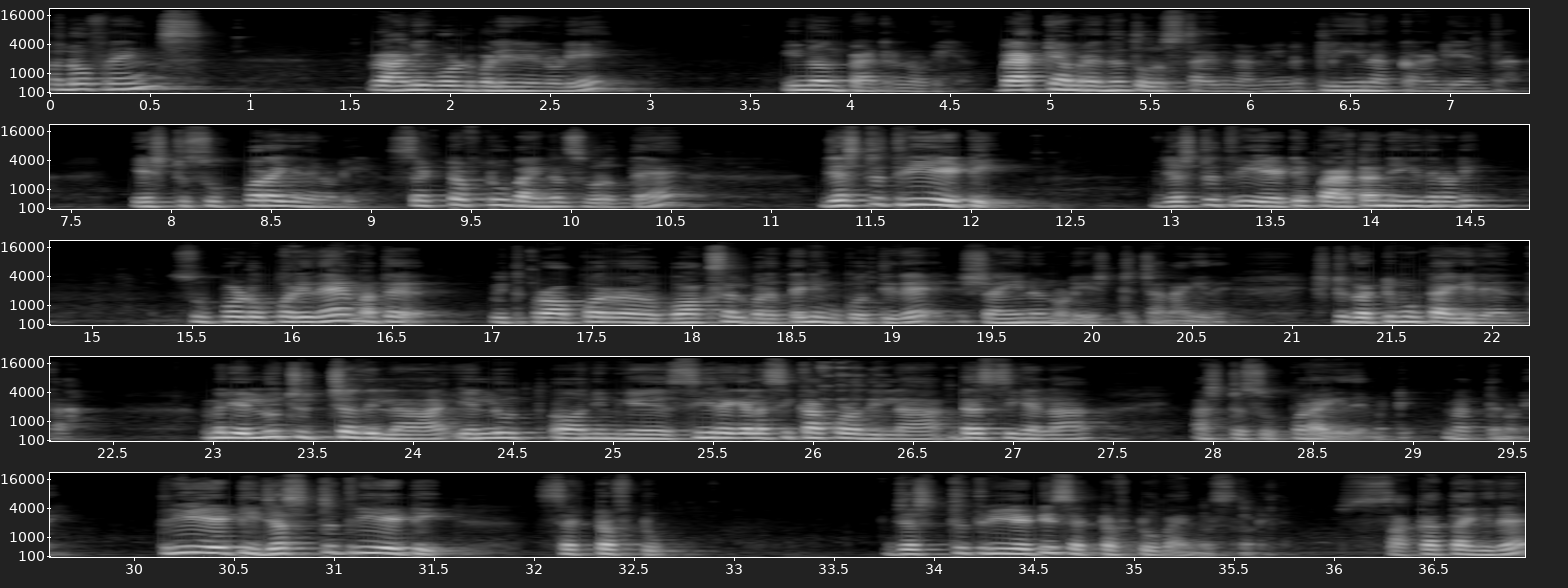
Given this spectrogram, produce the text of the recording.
Hello friends Rani gold ಬಳಿನೇ ನೋಡಿ, ಇನ್ನೊಂದು ಪ್ಯಾಟ್ರನ್ ನೋಡಿ. ಬ್ಯಾಕ್ ಕ್ಯಾಮ್ರಿಂದ ತೋರಿಸ್ತಾ ಇದ್ದೀನಿ ನಾನು, ಇನ್ನು ಕ್ಲೀನಾಗಿ ಕಾಣಲಿ ಅಂತ. ಎಷ್ಟು ಸೂಪರಾಗಿದೆ ನೋಡಿ. ಸೆಟ್ ಆಫ್ ಟೂ ಬ್ಯಾಂಗಲ್ಸ್ ಬರುತ್ತೆ. Just three eighty just three eighty pattern ಹೇಗಿದೆ ನೋಡಿ. ಸೂಪರ್ ಡೂಪರ್ ಇದೆ. ಮತ್ತು ವಿತ್ ಪ್ರಾಪರ್ ಬಾಕ್ಸಲ್ಲಿ ಬರುತ್ತೆ, ನಿಮ್ಗೆ ಗೊತ್ತಿದೆ. ಶೈನು ನೋಡಿ ಎಷ್ಟು ಚೆನ್ನಾಗಿದೆ. ಎಷ್ಟು ಗಟ್ಟಿಮುಟ್ಟಾಗಿದೆ ಅಂತ. ಆಮೇಲೆ ಎಲ್ಲೂ ಚುಚ್ಚೋದಿಲ್ಲ, ಎಲ್ಲೂ ನಿಮಗೆ ಸೀರೆಗೆಲ್ಲ ಸಿಕ್ಕಾಕೊಳ್ಳೋದಿಲ್ಲ ಡ್ರೆಸ್ಸಿಗೆಲ್ಲ ಅಷ್ಟು ಸೂಪರಾಗಿದೆ ಮೆಟಿ ಮತ್ತೆ ನೋಡಿ. Three eighty just three eighty set of two just three eighty set of two bangles ನೋಡಿ. ಸಖತ್ತಾಗಿದೆ.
